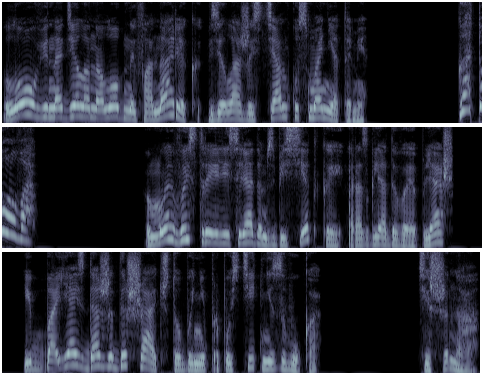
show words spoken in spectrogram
Лоуви надела налобный фонарик, взяла жестянку с монетами. «Готово!» Мы выстроились рядом с беседкой, разглядывая пляж и боясь даже дышать, чтобы не пропустить ни звука. Тишина.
